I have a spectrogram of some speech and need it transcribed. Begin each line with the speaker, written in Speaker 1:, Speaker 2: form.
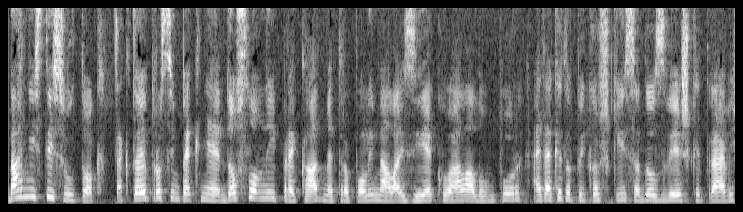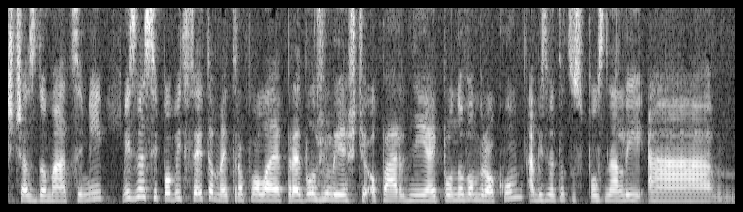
Speaker 1: Bahnistý sútok. Tak to je prosím pekne doslovný preklad metropoly Malajzie Kuala Lumpur. Aj takéto pikošky sa dozvieš, keď tráviš čas domácimi. My sme si pobyt v tejto metropole predložili ešte o pár dní aj po novom roku, aby sme to tu spoznali a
